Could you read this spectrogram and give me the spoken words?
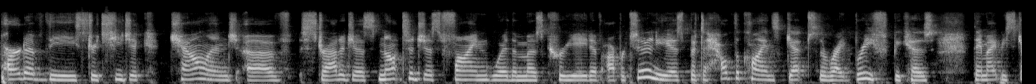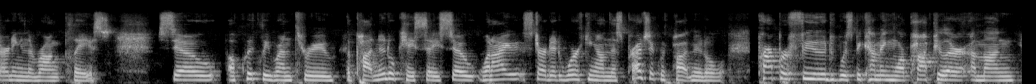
part of the strategic challenge of strategists not to just find where the most creative opportunity is, but to help the clients get to the right brief because they might be starting in the wrong place. So I'll quickly run through the pot noodle case study. So when I started working on this project with pot noodle, proper food was becoming more popular among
